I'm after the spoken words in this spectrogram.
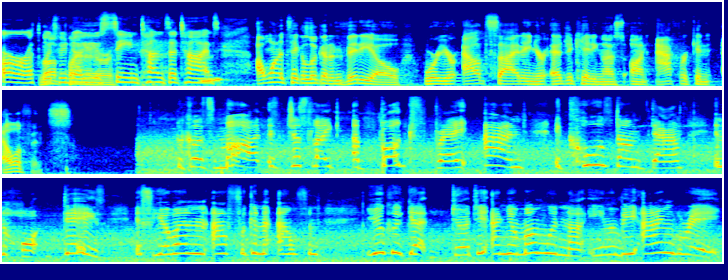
Earth, Love which we know you've Earth. seen tons of times. Mm-hmm. I want to take a look at a video where you're outside and you're educating us on African elephants. Because mud is just like a bug spray and it cools down down in hot days. If you were an African elephant, you could get dirty and your mum would not even be angry.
